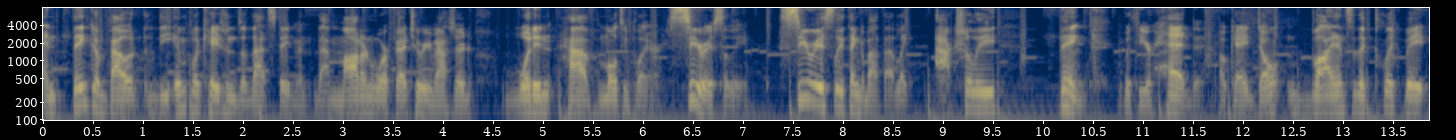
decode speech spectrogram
and think about the implications of that statement. That modern warfare 2 remastered wouldn't have multiplayer. Seriously. Seriously think about that. Like actually think with your head okay? Don't buy into the clickbait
